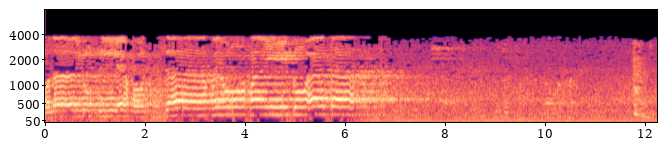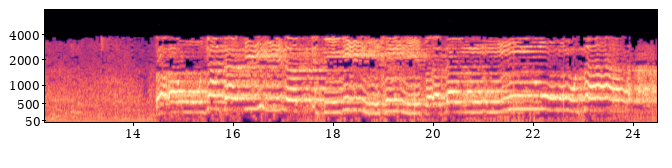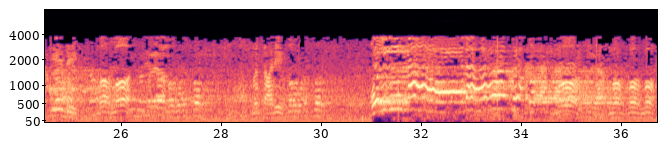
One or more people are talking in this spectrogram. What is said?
وَمَا يُفْلِحُ السَّاحِرُ حَيْثُ أَتَى عليه قلنا لا تقرب الله الله الله, الله.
